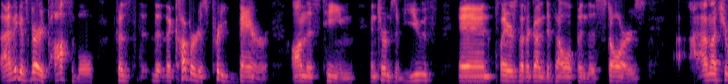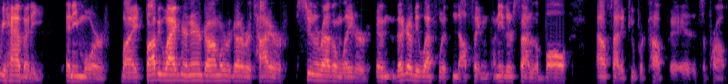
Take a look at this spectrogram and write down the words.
I think it's very possible because the, the, the cupboard is pretty bare on this team in terms of youth and players that are going to develop into stars. I'm not sure we have any anymore. Like Bobby Wagner and Aaron Donald are going to retire sooner rather than later, and they're going to be left with nothing on either side of the ball outside of Cooper Kupp. It's a problem.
